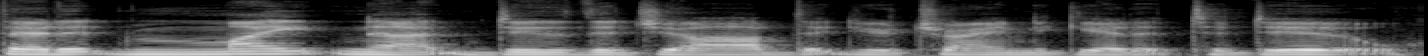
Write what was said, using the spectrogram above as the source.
that it might not do the job that you're trying to get it to do.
